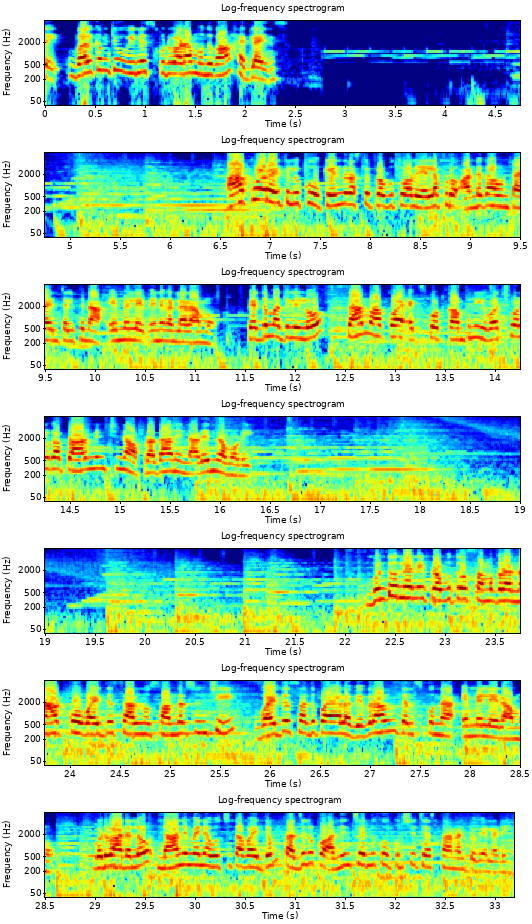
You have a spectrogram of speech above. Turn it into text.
నమస్తే. Welcome to Venus కుడివాడ ముందుగా headlines aqua రైతులకు కేంద్ర రాష్ట్ర ప్రభుత్వాలు ఎల్లప్పుడూ అండగా ఉంటాయని తెలిపిన ఎమ్మెల్యే వెనగండ్ల రాము. పెద్ద మదిలిలో శామ్ ఆక్వా ఎక్స్పోర్ట్ కంపెనీ వర్చువల్గా ప్రారంభించిన ప్రధాని నరేంద్ర మోడీ. గుంటూరులోని ప్రభుత్వ సమగ్ర నాట్కో వైద్యశాలను సందర్శించి వైద్య సదుపాయాల వివరాలను తెలుసుకున్న ఎమ్మెల్యే రాము. గుడివాడలో నాణ్యమైన ఉచిత వైద్యం ప్రజలకు అందించేందుకు కృషి చేస్తానంటూ వెల్లడి.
